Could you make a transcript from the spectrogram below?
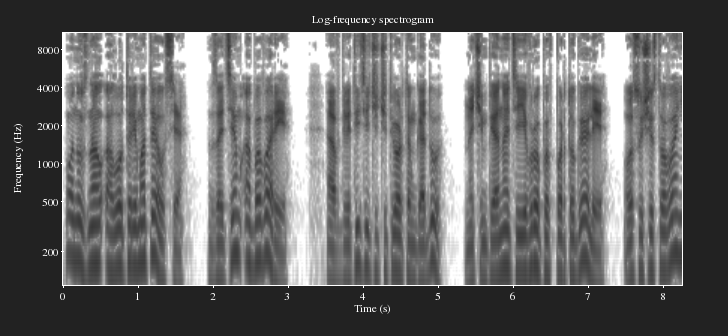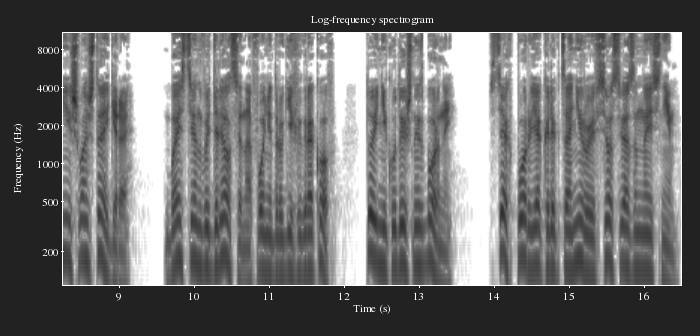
он узнал о Лотаре Матеусе – затем о Баварии, а в 2004 году на чемпионате Европы в Португалии о существовании Шванштайгера. Бастиан выделялся на фоне других игроков той никудышной сборной. С тех пор я коллекционирую все связанное с ним,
